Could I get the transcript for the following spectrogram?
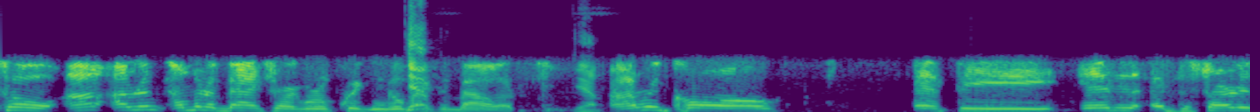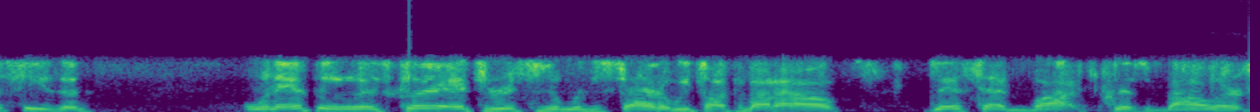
So I, am going to backtrack real quick and go yep. back to Ballard. Yep. I recall at the in at the start of the season, when Anthony was clear Anthony Richardson was the starter, we talked about how this had bought Chris Ballard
